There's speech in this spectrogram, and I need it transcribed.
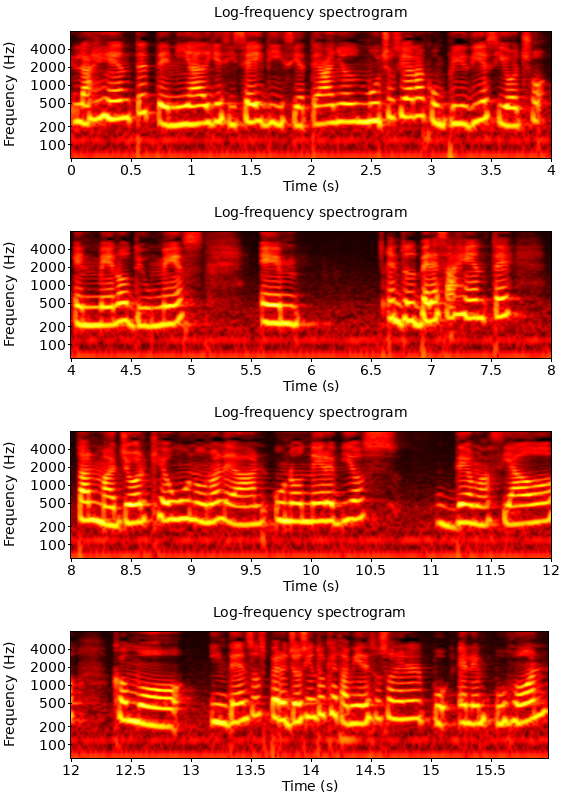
la gente tenía 16, 17 años, muchos iban a cumplir 18 en menos de un mes. Em, entonces ver a esa gente tan mayor que uno, uno le dan unos nervios demasiado como intensos, pero yo siento que también esos son el, el, empujón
